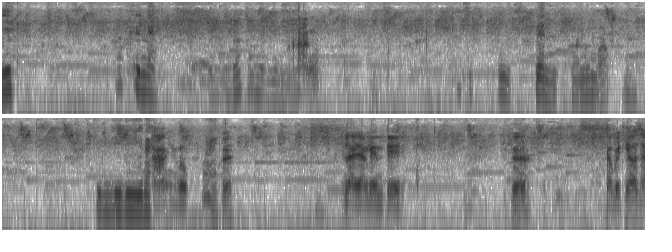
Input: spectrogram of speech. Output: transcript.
นี่ขึ้นไงเป็นไงเด้ออย่างนี้ค้างสิปูดเป็นหัวนมออกนะกินดีๆนะค้างลูกเฮ้ยเวลาอยากเล่นเต้เฮ้ยอยากไปเที่ยวใส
